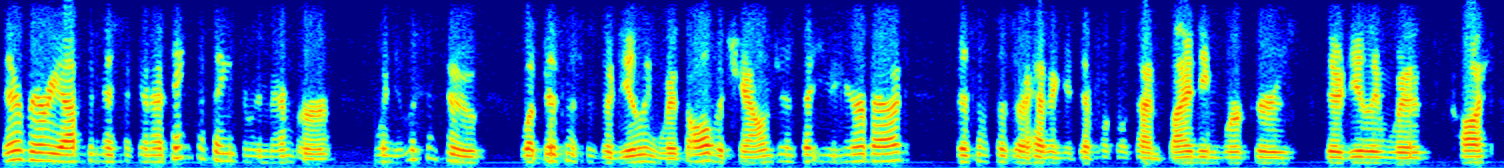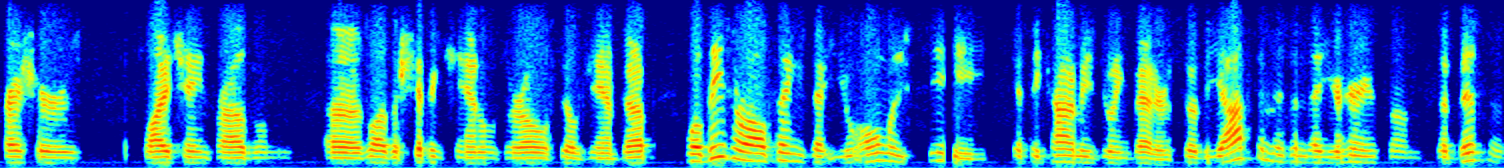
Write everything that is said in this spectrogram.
they're very optimistic. And I think the thing to remember when you listen to what businesses are dealing with, all the challenges that you hear about, businesses are having a difficult time finding workers. They're dealing with cost pressures, supply chain problems. Uh, a lot of the shipping channels are all still jammed up. Well, these are all things that you only see if the economy is doing better. So the optimism that you're hearing from the business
